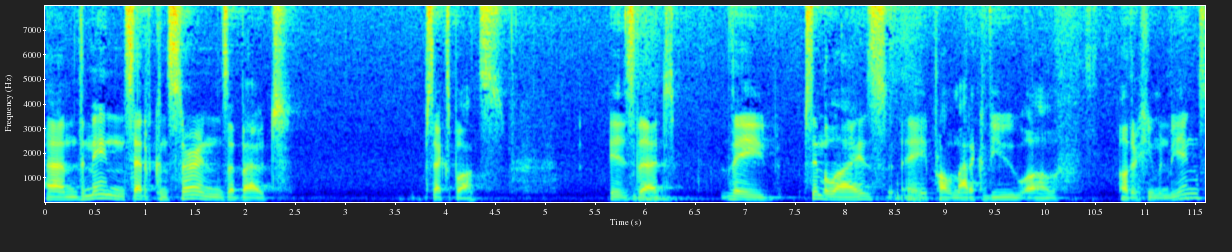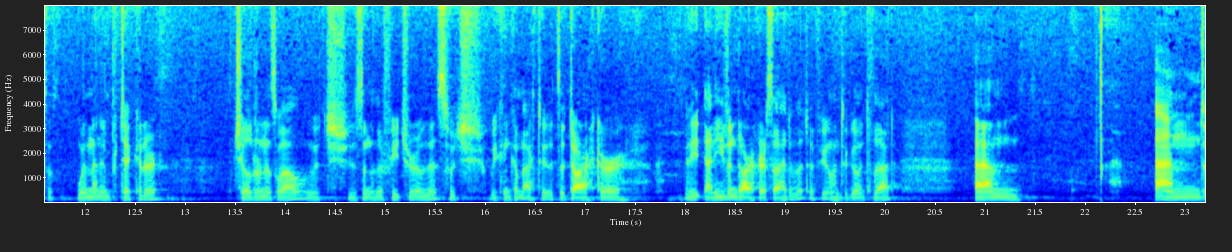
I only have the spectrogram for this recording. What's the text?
Um, the main set of concerns about sex bots is that they symbolize a problematic view of other human beings, women in particular, children as well, which is another feature of this, which we can come back to. It's a darker, an even darker side of it, if you want to go into that. Um, and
